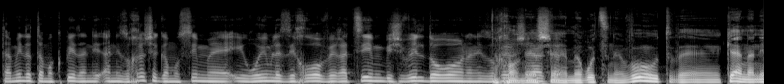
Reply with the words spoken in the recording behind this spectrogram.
ותמיד אתה מקפיד. אני, אני זוכר שגם עושים אה, אירועים לזכרו ורצים בשביל דורון, אני זוכר נכון, שהיה... נכון, יש כ... אה, מרוץ נבות, וכן, אני,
